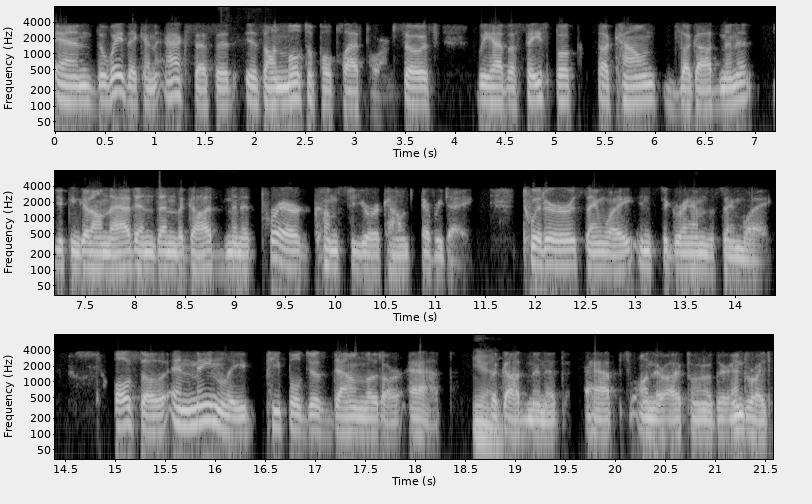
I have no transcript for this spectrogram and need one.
And the way they can access it is on multiple platforms. So if we have a Facebook account, The God Minute. You can get on that, and then the God Minute prayer comes to your account every day. Twitter, same way. Instagram, the same way. Also, and mainly, people just download our app, Yeah. the God Minute app on their iPhone or their Android,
